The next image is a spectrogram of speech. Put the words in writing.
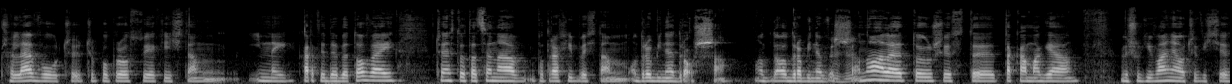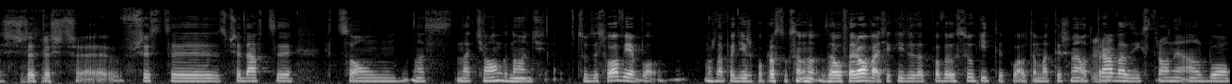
przelewu, czy, czy po prostu jakiejś tam innej karty debetowej, często ta cena potrafi być tam odrobinę droższa, od, odrobinę wyższa. Mhm. No ale to już jest e, taka magia wyszukiwania. Oczywiście jeszcze mhm. też e, wszyscy sprzedawcy chcą nas naciągnąć w cudzysłowie, bo można powiedzieć, że po prostu chcą zaoferować jakieś dodatkowe usługi typu automatyczna odprawa mhm. z ich strony albo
